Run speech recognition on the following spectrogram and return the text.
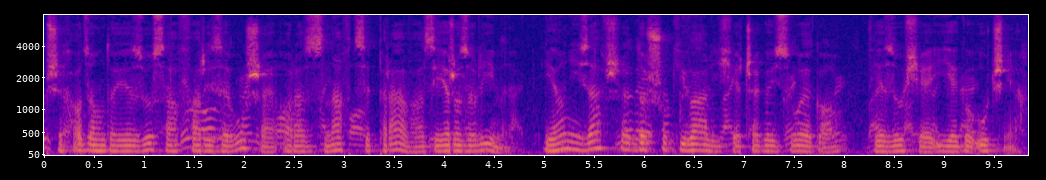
przychodzą do Jezusa faryzeusze oraz znawcy prawa z Jerozolimy. I oni zawsze doszukiwali się czegoś złego w Jezusie i Jego uczniach.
